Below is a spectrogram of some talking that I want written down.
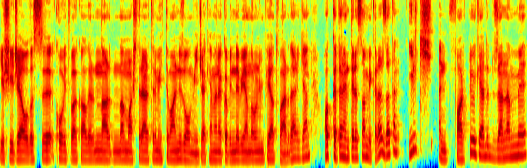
yaşayacağı olası Covid vakalarının ardından maçları erteleme ihtimaliniz olmayacak. Hemen akabinde bir yandan olimpiyat var derken hakikaten enteresan bir karar. Zaten ilk hani farklı ülkelerde düzenlenme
